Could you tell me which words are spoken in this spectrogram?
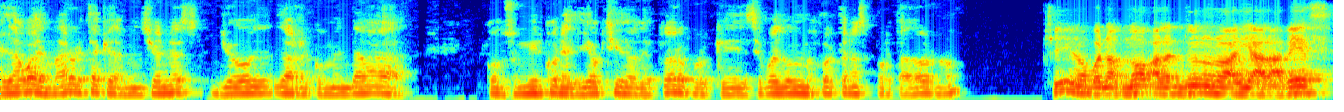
el agua de mar, ahorita que la mencionas, yo la recomendaba consumir con el dióxido de cloro porque se vuelve un mejor transportador, ¿no? Sí, no, bueno, no, yo no lo haría a la vez.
